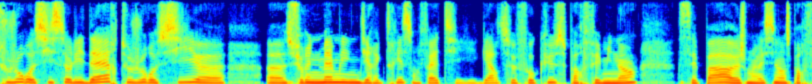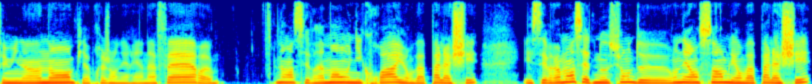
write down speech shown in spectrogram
toujours aussi solidaires, toujours aussi euh, sur une même ligne directrice. En fait, ils gardent ce focus sport féminin. C'est pas euh, je m'investis dans le sport féminin un an, puis après j'en ai rien à faire. Euh, non, c'est vraiment on y croit et on va pas lâcher. Et c'est vraiment cette notion de on est ensemble et on va pas lâcher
